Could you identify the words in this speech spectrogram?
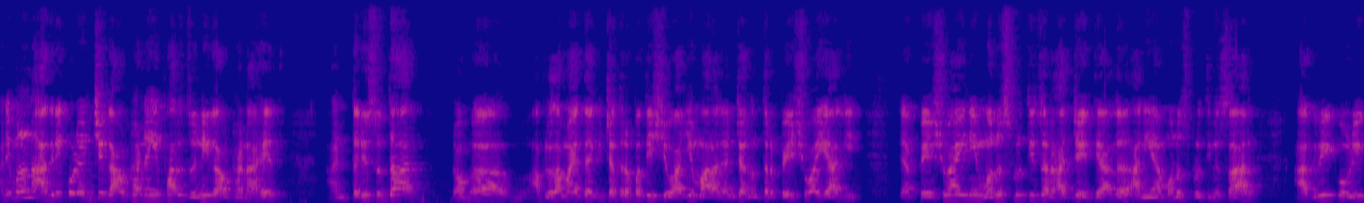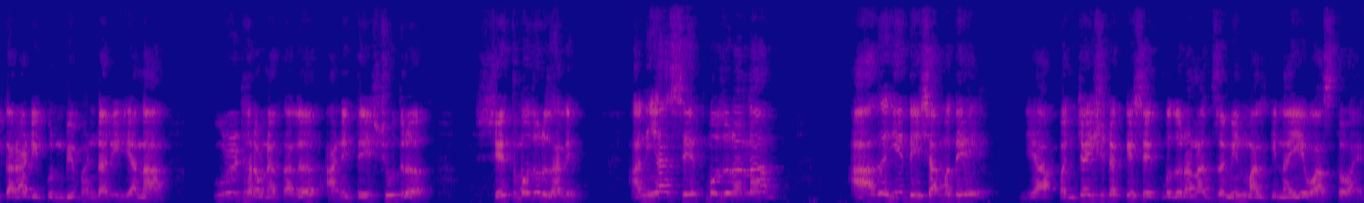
आणि म्हणून आगरी कोळ्यांची गावठाणं ही फार जुनी गावठाणं आहेत. आणि तरीसुद्धा डॉ आपल्याला माहीत आहे की छत्रपती शिवाजी महाराजांच्या नंतर पेशवाई आली. त्या पेशवाईनी मनुस्मृतीचं राज्य इथे आलं आणि या मनुस्मृतीनुसार आगरी कोळी कराडी कुणबी भंडारी यांना कुळ ठरवण्यात आलं आणि ते शूद्र शेतमजूर झाले. आणि ह्या शेतमजुरांना आजही देशामध्ये या पंच्याऐंशी टक्के शेतमजुरांना जमीन मालकी नाही हे वास्तव आहे.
